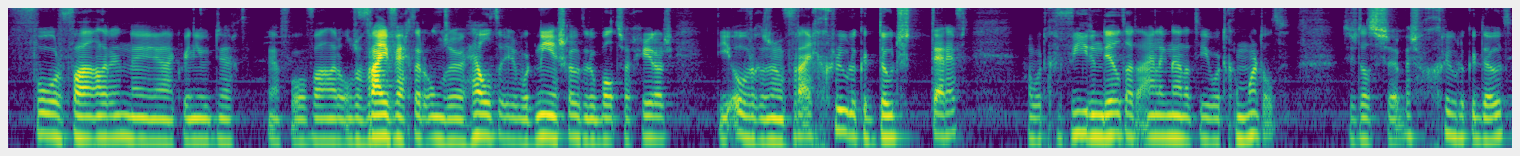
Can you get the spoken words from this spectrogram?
voorvaderen, nee, ja, ik weet niet hoe je het zegt. Ja, voorvaderen, onze vrijvechter, onze held, wordt neergeschoten door Baltzar Gerards. Die overigens een vrij gruwelijke dood sterft. Hij wordt gevierendeeld uiteindelijk nadat hij wordt gemarteld. Dus dat is uh, best wel gruwelijke dood.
